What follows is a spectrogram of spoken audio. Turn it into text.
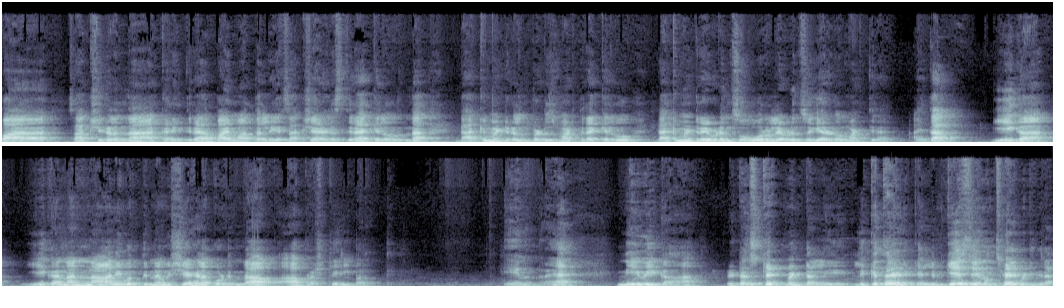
ಬಾ, ಸಾಕ್ಷಿಗಳನ್ನು ಕರಿತೀರಾ? ಬಾಯಿ ಮಾತಲ್ಲಿ ಸಾಕ್ಷಿ ಹೇಳಿಸ್ತೀರಾ ಕೆಲವರಿಂದ ಡಾಕ್ಯುಮೆಂಟ್ಗಳನ್ನು ಪ್ರೊಡ್ಯೂಸ್ ಮಾಡ್ತೀರಾ? ಕೆಲವು ಡಾಕ್ಯುಮೆಂಟ್ರಿ ಎವಿಡೆನ್ಸು ಓರಲ್ ಎವಿಡೆನ್ಸು ಎರಡೂ ಮಾಡ್ತೀರಾ? ಆಯಿತಾ? ಈಗ ಈಗ ನಾನು ಇವತ್ತಿನ ವಿಷಯ ಹೇಳಕೊಟ್ಟಿದ್ರಿಂದ ಆ ಪ್ರಶ್ನೆ ಇಲ್ಲಿ ಬರುತ್ತೆ. ಏನಂದರೆ ನೀವೀಗ ರಿಟರ್ನ್ ಸ್ಟೇಟ್ಮೆಂಟಲ್ಲಿ ಲಿಖಿತ ಹೇಳಿಕೆ ನಿಮ್ಮ ಕೇಸ್ ಏನು ಅಂತ ಹೇಳಿಬಿಟ್ಟಿದ್ದೀರಾ.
